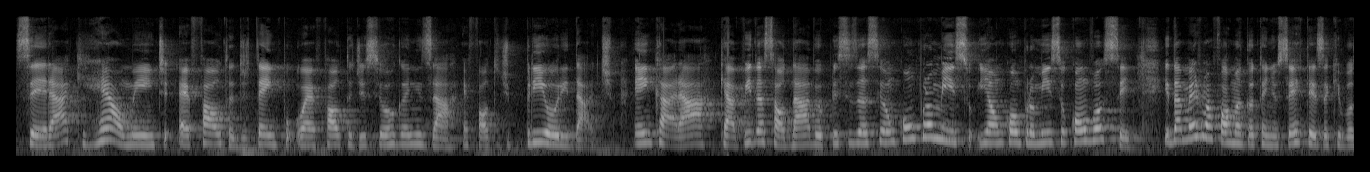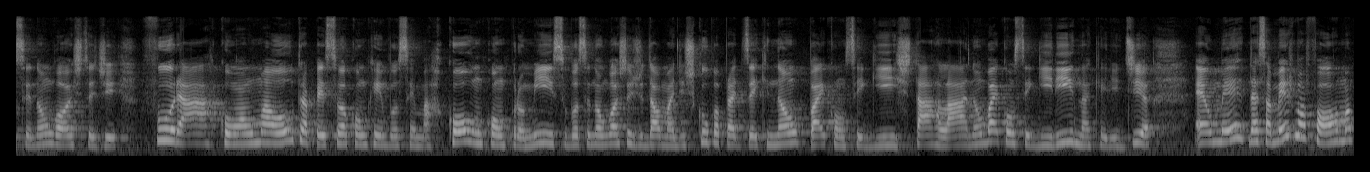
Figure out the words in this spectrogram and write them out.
será que realmente é falta de tempo ou é falta de se organizar, é falta de prioridade? encarar que a vida saudável precisa ser um compromisso e é um compromisso com você. E da mesma forma que eu tenho certeza que você não gosta de furar com uma outra pessoa com quem você marcou um compromisso, você não gosta de dar uma desculpa para dizer que não vai conseguir estar lá, não vai conseguir ir naquele dia, é dessa mesma forma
